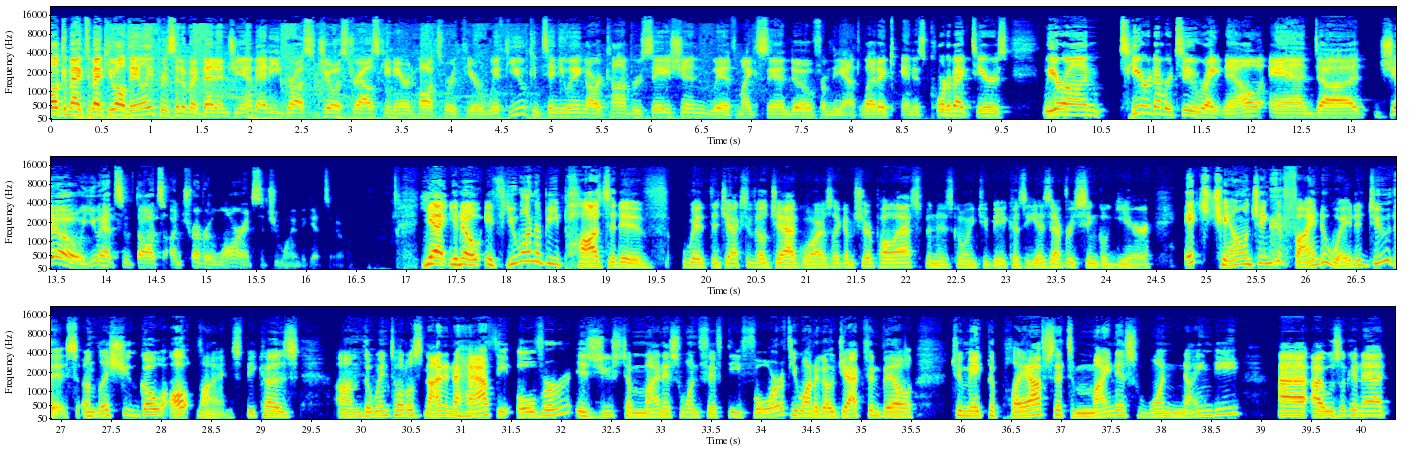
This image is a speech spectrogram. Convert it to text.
Welcome back to BetQL Daily, presented by BetMGM. Ed Egros, Joe Ostrowski, and Erin Hawksworth here with you, continuing our conversation with Mike Sando from The Athletic and his quarterback tiers. We are on tier number two right now. And uh, Joe, you had some thoughts on Trevor Lawrence that you wanted to get to. Yeah, you know, if you want to be positive with the Jacksonville Jaguars, like I'm sure Paul Aspen is going to be because he is every single year, it's challenging to find a way to do this unless you go alt lines because – um, the win total is nine and a half. The over is used to minus 154. If you want to go Jacksonville to make the playoffs, that's minus 190. Uh, I was looking at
